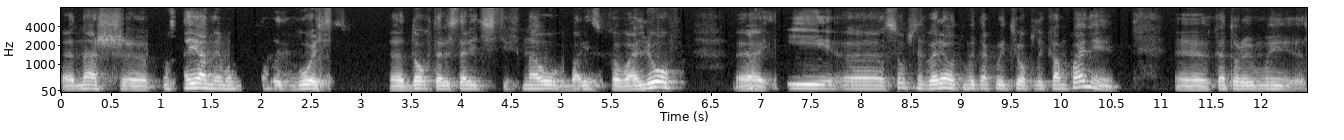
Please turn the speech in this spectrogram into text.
э, наш постоянный гость, доктор исторических наук Борис Ковалев. И, собственно говоря, вот мы такой теплой компанией Э, которой мы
